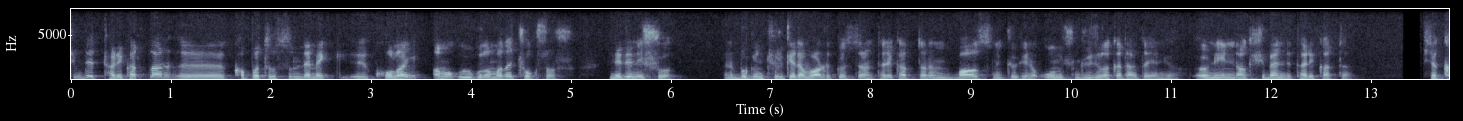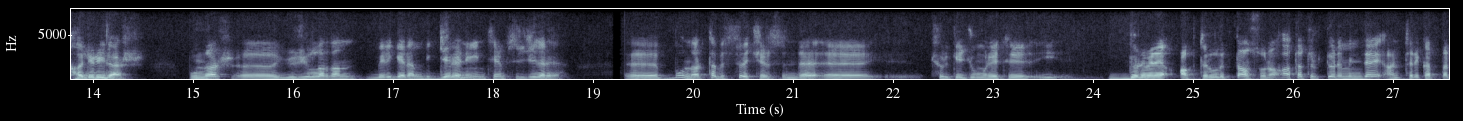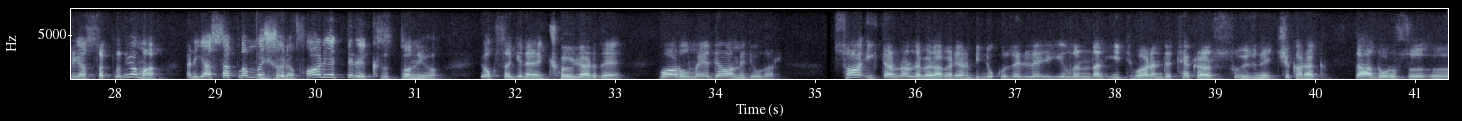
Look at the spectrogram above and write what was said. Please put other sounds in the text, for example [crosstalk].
Şimdi tarikatlar e, kapatılsın demek e, kolay ama uygulamada çok zor. Nedeni şu. Yani bugün Türkiye'de varlık gösteren tarikatların bazısının kökeni 13. yüzyıla kadar dayanıyor. Örneğin Nakşibendi tarikatı, işte Kadiriler. Bunlar e, yüzyıllardan beri gelen bir geleneğin temsilcileri. E, bunlar tabii süreç içerisinde e, Türkiye Cumhuriyeti dönemine aktarıldıktan sonra Atatürk döneminde hani tarikatlar yasaklanıyor ama hani yasaklanma şöyle faaliyetleri kısıtlanıyor. Yoksa yine köylerde var olmaya devam ediyorlar. Sağ iktidarlarla beraber yani 1950 yıllarından itibaren de tekrar su yüzüne çıkarak daha doğrusu e,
